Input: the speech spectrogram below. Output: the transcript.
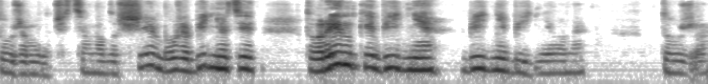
теж мучиться на дощі. Боже, бідні ці тваринки, бідні, бідні, бідні вони. Дуже.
